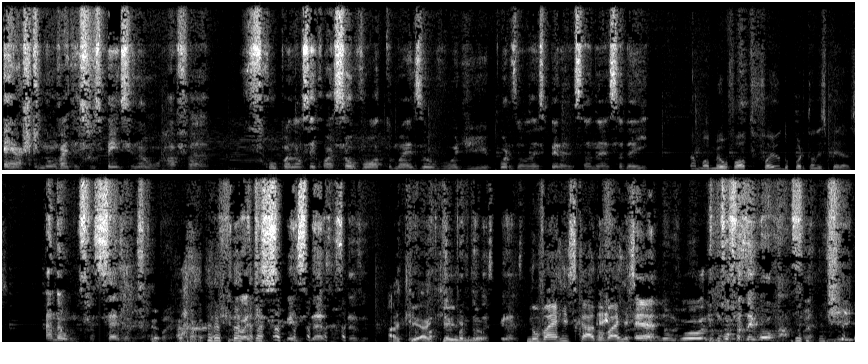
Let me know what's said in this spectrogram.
É, acho que não vai ter suspense não, Rafa. Desculpa, não sei qual é seu voto, mas eu vou de Portão da Esperança nessa daí. Não, mas meu voto foi o do Portão da Esperança. Ah não, César, desculpa. acho que não vai ter suspense nessa, César. Aqui, Vou aqui. da Esperança. Não vai arriscar, não vai arriscar. É, não vou, não vou fazer igual o Rafa. de-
